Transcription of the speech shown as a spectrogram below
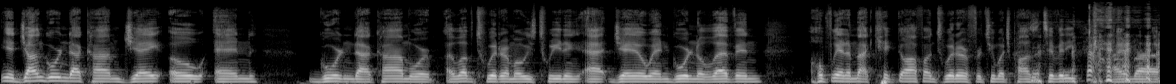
Yeah, jongordon.com, J O N Gordon.com, or I love Twitter. I'm always tweeting at J O N Gordon 11 hopefully I'm not kicked off on Twitter for too much positivity. I'm, uh,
